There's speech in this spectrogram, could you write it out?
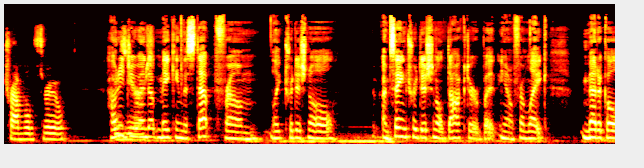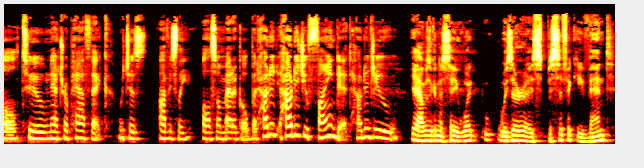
traveled through how did you end up making the step from like traditional i'm saying traditional doctor but you know from like medical to naturopathic which is obviously also medical but how did how did you find it? How did you? Yeah i was going to say what was there a specific event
